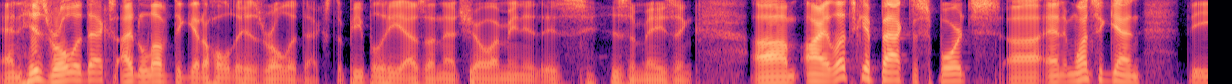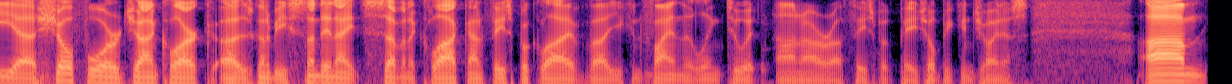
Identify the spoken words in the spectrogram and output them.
and his Rolodex. I'd love to get a hold of his Rolodex. The people he has on that show, I mean, it is is amazing. Um, all right, let's get back to sports. Uh, and once again, the uh, show for John Clark uh, is going to be Sunday night, seven o'clock on Facebook Live. Uh, you can find the link to it on our uh, Facebook page. Hope you can join us. Um,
